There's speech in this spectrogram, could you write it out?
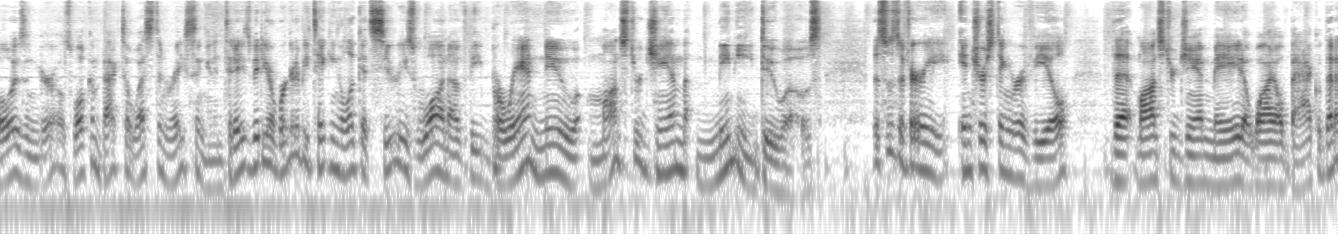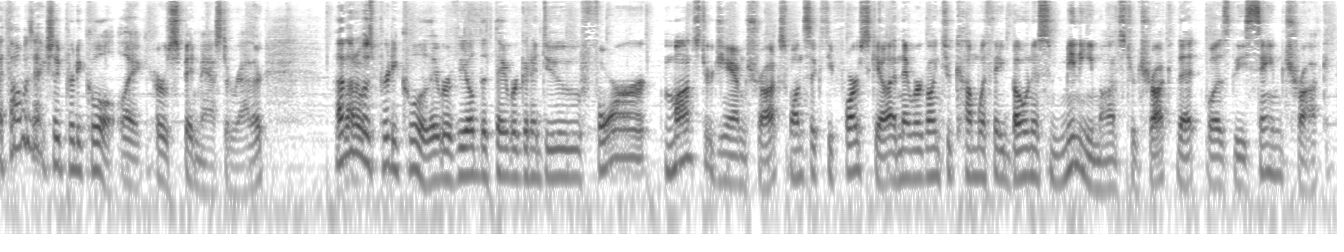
boys and girls. Welcome back to Weston Racing. And in today's video, we're going to be taking a look at Series 1 of the brand new Monster Jam Mini Duos. This was a very interesting reveal that Monster Jam made a while back that I thought was actually pretty cool, like, or Spin Master rather. I thought it was pretty cool. They revealed that they were going to do four Monster Jam trucks, 164 scale, and they were going to come with a bonus mini monster truck that was the same truck.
